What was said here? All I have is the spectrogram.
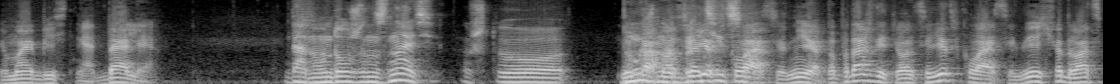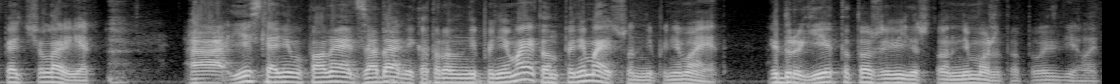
ему объяснят. Далее. Да, но он должен знать, что Ну нужно как, он сидит в обратиться. классе? Нет, ну подождите, он сидит в классе, где еще 25 человек. А если они выполняют задание, которое он не понимает, он понимает, что он не понимает. И другие это тоже видят, что он не может этого сделать.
